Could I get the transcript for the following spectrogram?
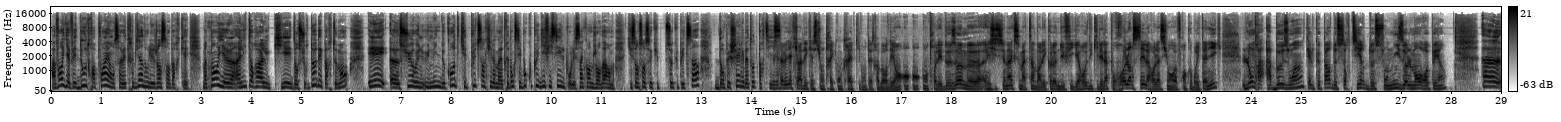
avant il y avait deux ou trois points et on savait très bien d'où les gens s'embarquaient. Maintenant un littoral qui est dans, sur deux départements et euh, sur une, une ligne de côte qui est de plus de 100 km. Et donc c'est beaucoup plus difficile pour les 50 gendarmes qui sont censés s'occup- s'occuper de ça d'empêcher les bateaux de partir. Ça veut dire qu'il y aura des questions très concrètes qui vont être abordées en- en- en- entre les deux hommes. Euh, Rishi Sunak, ce matin, dans les colonnes du Figaro, dit qu'il est là pour relancer la relation euh, franco-britannique. Londres a a besoin, quelque part, de sortir de son isolement européen? Euh,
